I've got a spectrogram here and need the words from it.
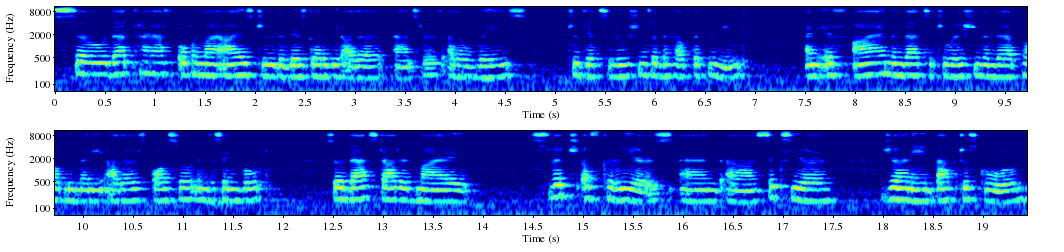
So that kind of opened my eyes to that there's got to be other answers, other ways to get solutions and the help that we need. And if I'm in that situation, then there are probably many others also in the same boat. So that started my switch of careers and uh, six year journey back to school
